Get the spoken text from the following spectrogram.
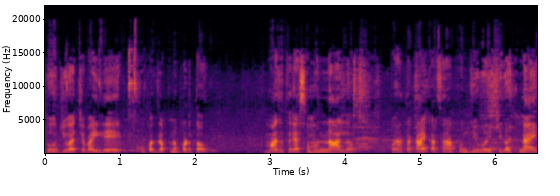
दो जीवाच्या बाईले खूपच जपणं पडतं. माझं तरी असं म्हणणं आलं. पण आता काय करसान आपण जी व्हायची घटना आहे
